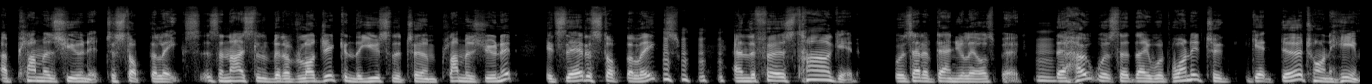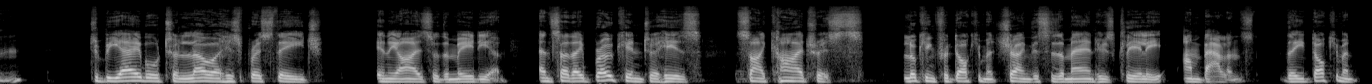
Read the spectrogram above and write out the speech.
a plumber's unit to stop the leaks. There's a nice little bit of logic in the use of the term plumber's unit. It's there to stop the leaks. and the first target was that of Daniel Ellsberg. Mm. Their hope was that they would wanted to get dirt on him to be able to lower his prestige in the eyes of the media. And so they broke into his psychiatrists looking for documents showing this is a man who's clearly unbalanced. The document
